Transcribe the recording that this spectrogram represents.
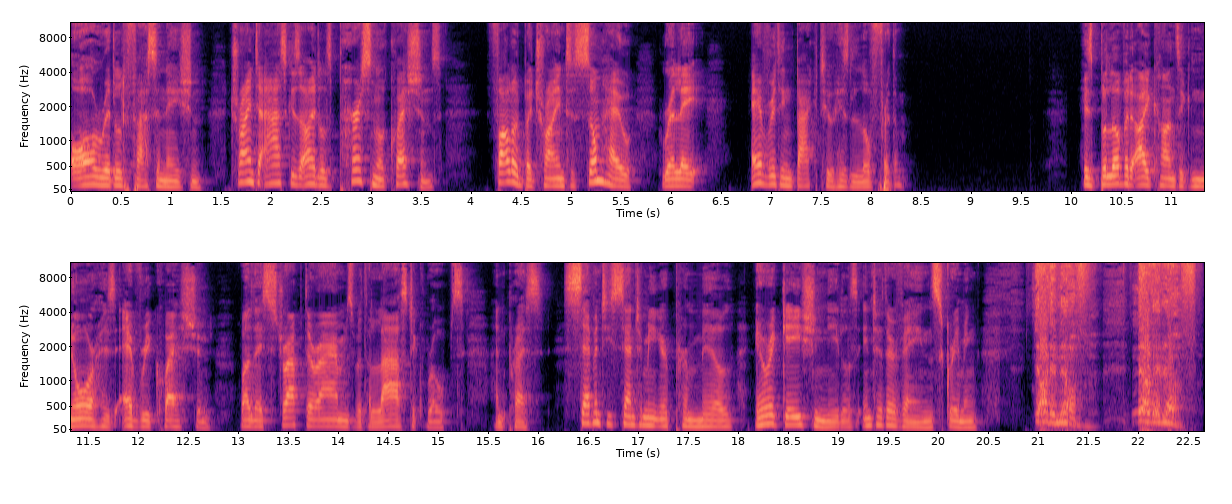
awe riddled fascination, trying to ask his idols personal questions, followed by trying to somehow relate everything back to his love for them. His beloved icons ignore his every question while they strap their arms with elastic ropes and press 70 centimetre per mil irrigation needles into their veins, screaming, Not enough! Not enough!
